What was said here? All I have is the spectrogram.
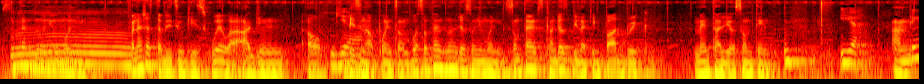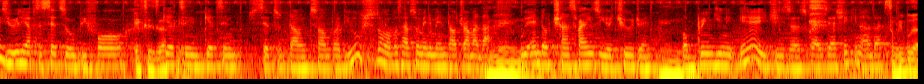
Sometimes it's not only money. Mm. Financial stability okay, is where we're arguing or Yeah. basing our points on. But sometimes not just only money. Sometimes it can just be like a bad break mentally or something. yeah. And Things you really have to settle before Ex- exactly. getting getting settled down with somebody. Ooh, some of us have so many mental trauma that Many. we end up transferring to your children Many. or bringing it. Hey, Jesus Christ, they are shaking at that. some thing. people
